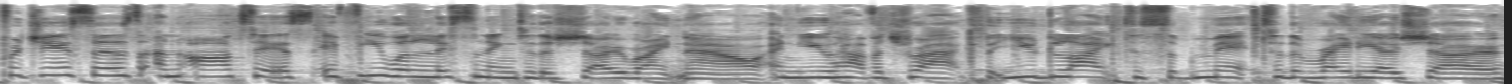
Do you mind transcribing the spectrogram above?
Producers and artists, if you were listening to the show right now and you have a track that you'd like to submit to the radio show,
